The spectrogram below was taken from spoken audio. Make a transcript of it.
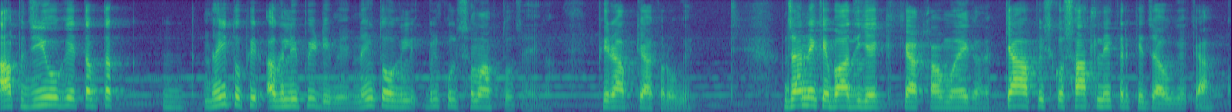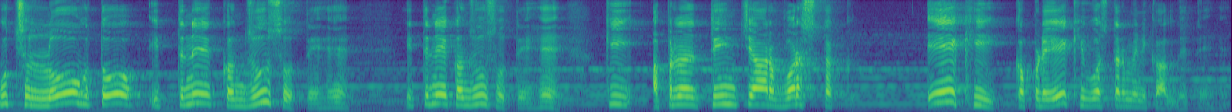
आप जियोगे, तब तक नहीं तो फिर अगली पीढ़ी में, नहीं तो अगली, बिल्कुल समाप्त हो जाएगा। फिर आप क्या करोगे? जाने के बाद ये क्या काम आएगा? क्या आप इसको साथ लेकर के जाओगे क्या? कुछ लोग तो इतने कंजूस होते हैं, इतने कंजूस होते हैं कि अपना तीन चार वर्ष तक एक ही कपड़े, एक ही वस्त्र में निकाल देते हैं।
